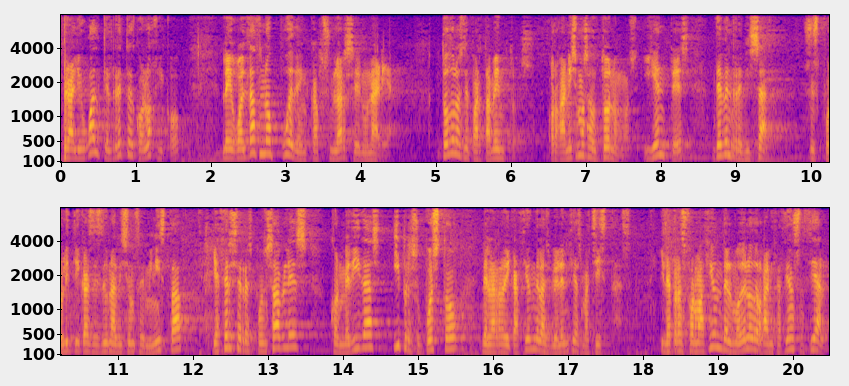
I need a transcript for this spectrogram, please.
Pero al igual que el reto ecológico, la igualdad no puede encapsularse en un área. Todos los departamentos, organismos autónomos y entes deben revisar sus políticas desde una visión feminista y hacerse responsables con medidas y presupuesto de la erradicación de las violencias machistas y la transformación del modelo de organización social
